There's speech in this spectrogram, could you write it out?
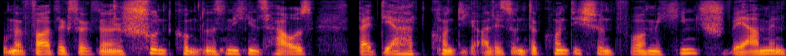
wo mein Vater gesagt hat, ein Schund kommt uns nicht ins Haus. Bei der hat, konnte ich alles. Und da konnte ich schon vor mich hinschwärmen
